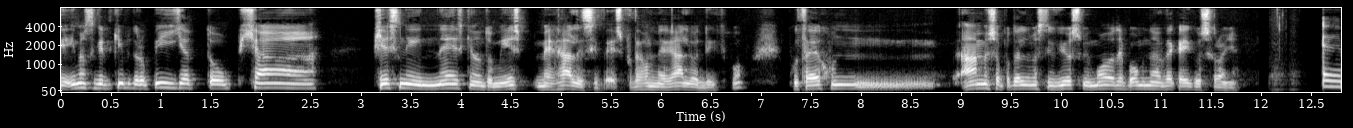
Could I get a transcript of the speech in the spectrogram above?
ήμασταν στην Κριτική Επιτροπή για το ποια, ποιες είναι οι νέες καινοτομίες, μεγάλες ιδέες που θα έχουν μεγάλο αντίκτυπο, που θα έχουν άμεσο αποτέλεσμα στη βιώσιμη μόδα τα επόμενα 10-20 χρόνια; Ε,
